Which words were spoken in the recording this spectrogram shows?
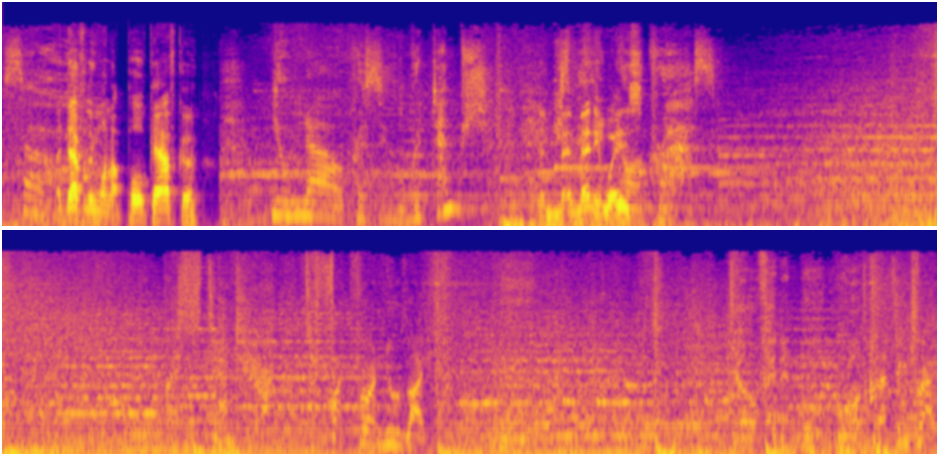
So, I definitely want to pull Kafka. you now presume redemption. In, in many ways. Your grasp. For a new life. Delve hidden moon, world cleansing dragon.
